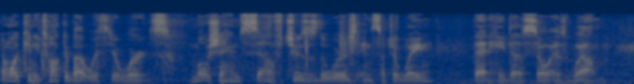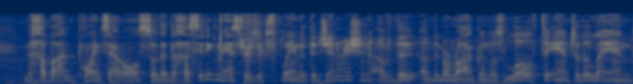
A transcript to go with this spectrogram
and what can you talk about with your words. Moshe himself chooses the words in such a way that he does so as well. The Chabad points out also that the Hasidic masters explain that the generation of the of the Meraglim was loath to enter the land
